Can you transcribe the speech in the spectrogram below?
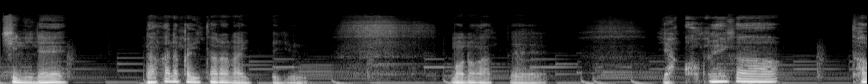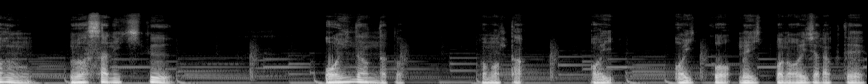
気にね、なかなか至らないっていうものがあって、いや、これが多分噂に聞く老いなんだと思った。老い。老いっ子、めいっ子の老いじゃなくて、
